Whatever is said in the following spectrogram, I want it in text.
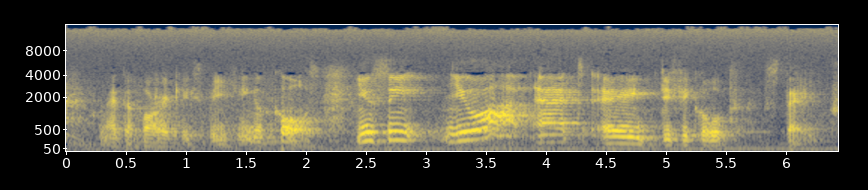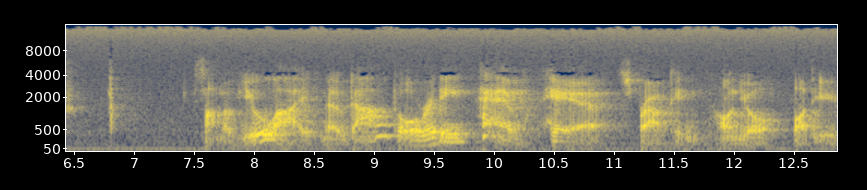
Metaphorically speaking, of course. You see, you are at a difficult stage. Some of you, I've no doubt, already have hair sprouting on your bodies.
